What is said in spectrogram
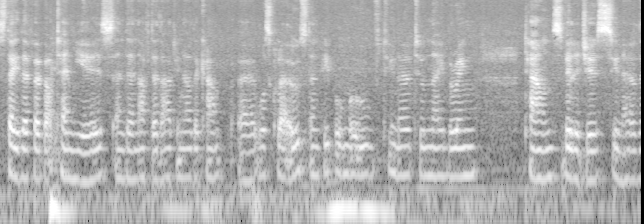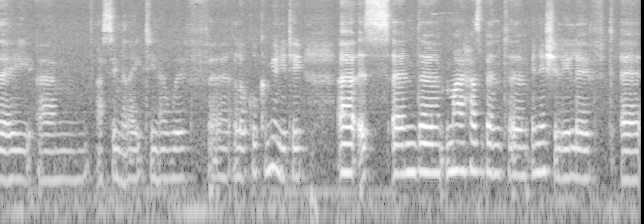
stayed there for about ten years. And then after that, you know, the camp uh, was closed, and people moved, you know, to neighbouring towns, villages. You know, they um, assimilate, you know, with uh, local community. Uh, and uh, my husband initially lived uh,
